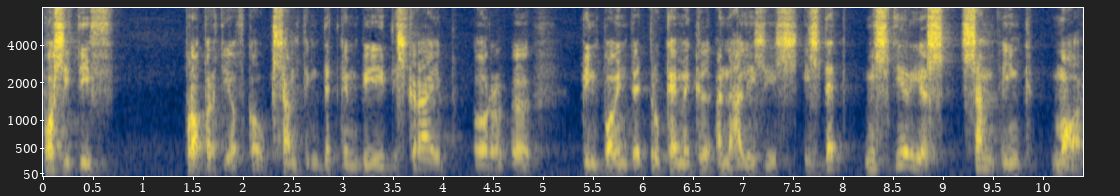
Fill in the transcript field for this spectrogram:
positive property of Coke, something that can be described or uh, pinpointed through chemical analysis, is that mysterious something more.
